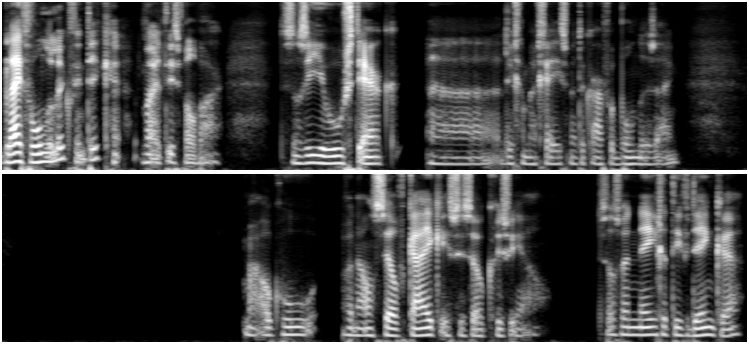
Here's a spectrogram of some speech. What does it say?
blijft wonderlijk, vind ik, maar het is wel waar. Dus dan zie je hoe sterk uh, lichaam en geest met elkaar verbonden zijn. Maar ook hoe we naar onszelf kijken is dus ook cruciaal. Dus als we negatief denken,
